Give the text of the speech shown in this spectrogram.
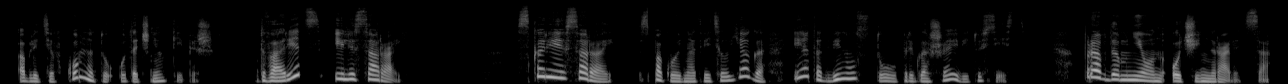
— облетев комнату, уточнил Кипиш. «Дворец или сарай?» «Скорее сарай», — спокойно ответил Яга и отодвинул стул, приглашая Виту сесть. «Правда, мне он очень нравится».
